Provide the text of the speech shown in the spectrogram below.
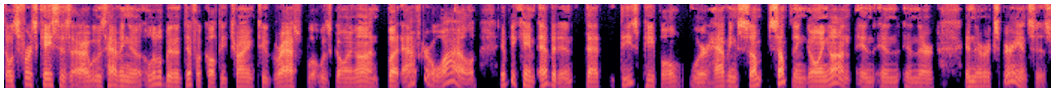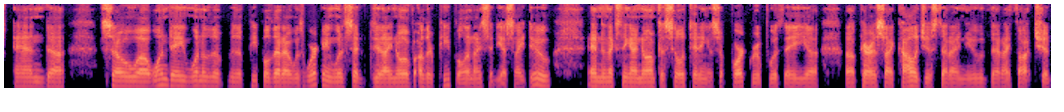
those first cases, I was having a, a, little bit of difficulty trying to grasp what was going on. But after a while, it became evident that these people were having some something going on in in in their in their experiences, and uh, so uh, one day, one of the, the, people that I was working with said, "Did I know of other people?" And I said, "Yes, I do." And the next thing I know, I'm facilitating a support group with a, uh, a parapsychologist that I knew that I thought should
